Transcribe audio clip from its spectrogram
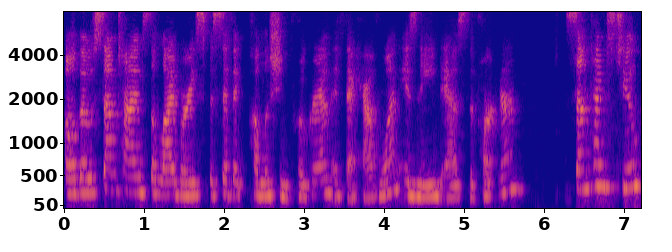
although sometimes the library specific publishing program, if they have one, is named as the partner. Sometimes too,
